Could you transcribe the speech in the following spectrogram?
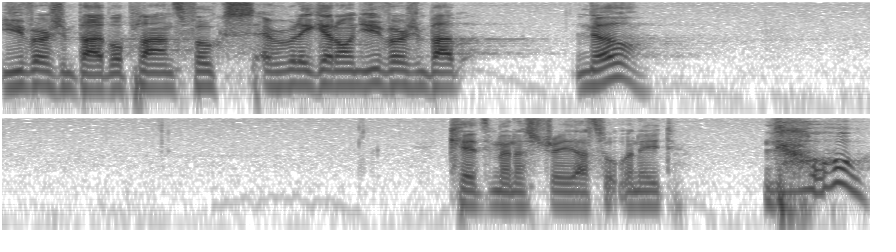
YouVersion Bible plans, folks. Everybody get on YouVersion Bible. No. Kids ministry, that's what we need. No.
